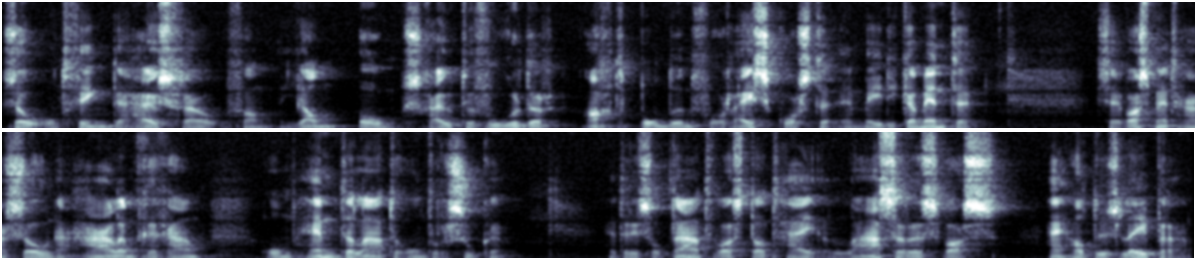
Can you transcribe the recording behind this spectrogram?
Zo ontving de huisvrouw van Jan Oom Schuitenvoerder acht ponden voor reiskosten en medicamenten. Zij was met haar zoon naar Haarlem gegaan om hem te laten onderzoeken. Het resultaat was dat hij Lazarus was. Hij had dus lepra.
